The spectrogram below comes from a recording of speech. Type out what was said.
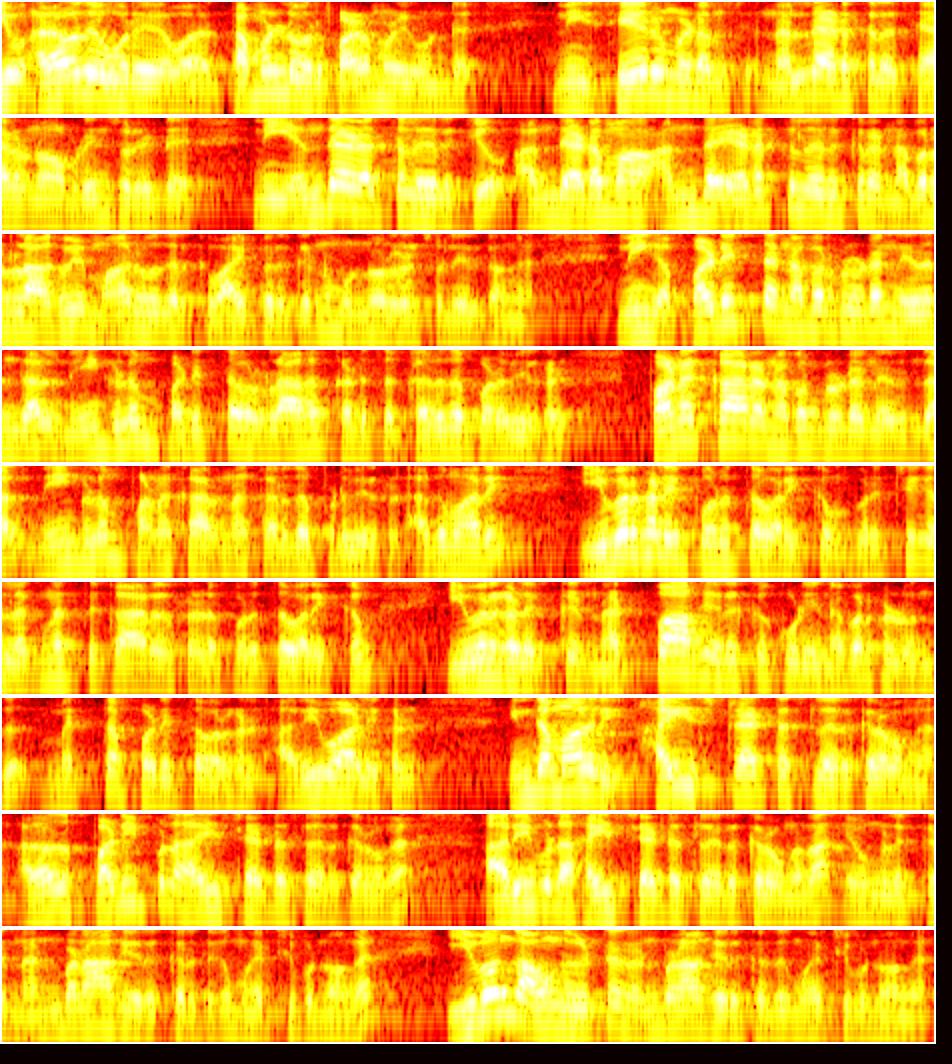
இவ் அதாவது ஒரு தமிழில் ஒரு பழமொழி உண்டு. நீ சேரும் இடம் சே- நல்ல இடத்துல சேரணும் அப்படின்னு சொல்லிட்டு நீ எந்த இடத்துல இருக்கியோ அந்த இடமா அந்த இடத்துல இருக்கிற நபர்களாகவே மாறுவதற்கு வாய்ப்பு இருக்குன்னு முன்னோர்கள் சொல்லியிருக்காங்க. நீங்கள் படித்த நபர்களுடன் இருந்தால் நீங்களும் படித்தவர்களாக கருத கருதப்படுவீர்கள். பணக்கார நபர்களுடன் இருந்தால் நீங்களும் பணக்காரனாக கருதப்படுவீர்கள். அது மாதிரி இவர்களை பொறுத்த வரைக்கும் விருச்சிக லக்னத்துக்காரர்களை பொறுத்த வரைக்கும் இவர்களுக்கு நட்பாக இருக்கக்கூடிய நபர்கள் வந்து மெத்த படித்தவர்கள் அறிவாளிகள் இந்த மாதிரி ஹை ஸ்டேட்டஸில் இருக்கிறவங்க அதாவது படிப்பில் ஹை ஸ்டேட்டஸில் இருக்கிறவங்க அறிவில் ஹை ஸ்டேட்டஸில் இருக்கிறவங்க தான் இவங்களுக்கு நண்பனாக இருக்கிறதுக்கு முயற்சி பண்ணுவாங்க. இவங்க அவங்கக்கிட்ட நண்பனாக இருக்கிறதுக்கு முயற்சி பண்ணுவாங்க.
